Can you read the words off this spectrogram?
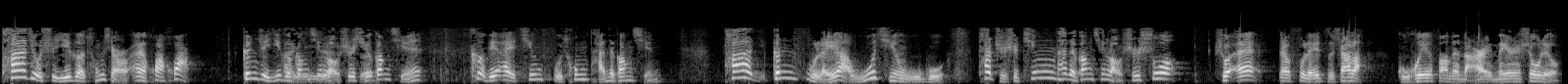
她就是一个从小爱画画，跟着一个钢琴老师学钢琴，特别爱听傅聪弹的钢琴。他跟傅雷啊无亲无故，他只是听他的钢琴老师说说，哎，但傅雷自杀了，骨灰放在哪儿也没人收留，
